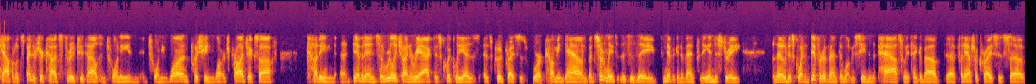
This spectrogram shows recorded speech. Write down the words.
capital expenditure cuts through 2020 and, and 21, pushing large projects off cutting uh, dividends. So really trying to react as quickly as as crude prices were coming down. But certainly this is a significant event for the industry. Though it is quite a different event than what we've seen in the past. When we think about the financial crisis of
